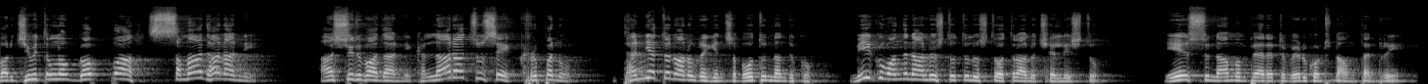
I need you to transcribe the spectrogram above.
వారి జీవితంలో గొప్ప సమాధానాన్ని ఆశీర్వాదాన్ని కల్లారా చూసే కృపను ధన్యతను అనుగ్రహించబోతున్నందుకు మీకు వందనాలు స్థుతులు స్తోత్రాలు చెల్లిస్తూ ఏసు నామం పేరట వేడుకుంటున్నాం తండ్రి.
